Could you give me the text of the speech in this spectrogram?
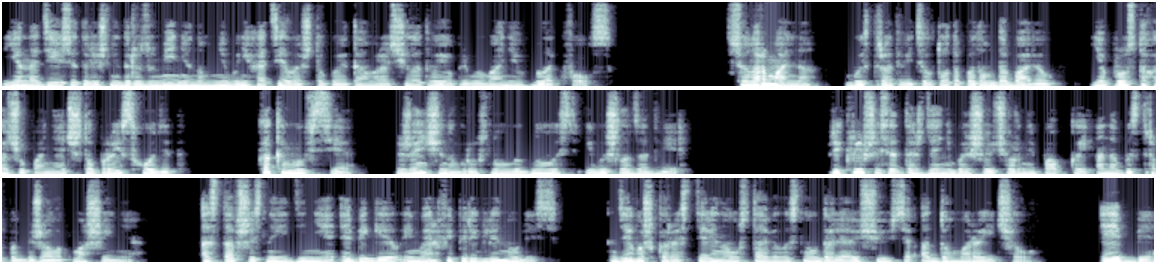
Я надеюсь, это лишь недоразумение, но мне бы не хотелось, чтобы это омрачило твое пребывание в Блэкфоллс». «Все нормально», – быстро ответил тот, а потом добавил. «Я просто хочу понять, что происходит». «Как и мы все». Женщина грустно улыбнулась и вышла за дверь. Прикрывшись от дождя небольшой черной папкой, она быстро побежала к машине. Оставшись наедине, Эбигейл и Мерфи переглянулись. Девушка растерянно уставилась на удаляющуюся от дома Рэйчел. «Эбби»,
